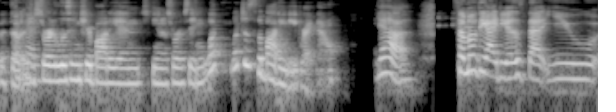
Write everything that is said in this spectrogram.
with those, okay. just sort of listening to your body and you know, sort of seeing what what does the body need right now. Yeah. Some of the ideas that you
